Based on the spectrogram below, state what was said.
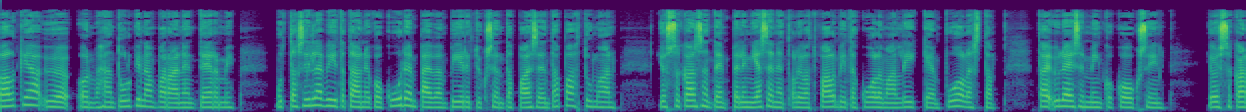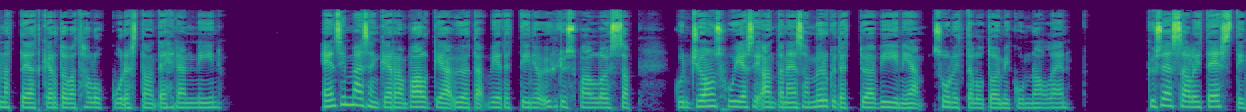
Valkea yö on vähän tulkinnanvarainen termi, mutta sillä viitataan joko kuuden päivän piirityksen tapaiseen tapahtumaan, jossa kansantemppelin jäsenet olivat valmiita kuolemaan liikkeen puolesta, tai yleisemmin kokouksiin, joissa kannattajat kertovat halukkuudestaan tehdä niin. Ensimmäisen kerran valkea yötä vietettiin jo Yhdysvalloissa, kun Jones huijasi antaneensa myrkytettyä viiniä suunnittelutoimikunnalleen. Kyseessä oli testi,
